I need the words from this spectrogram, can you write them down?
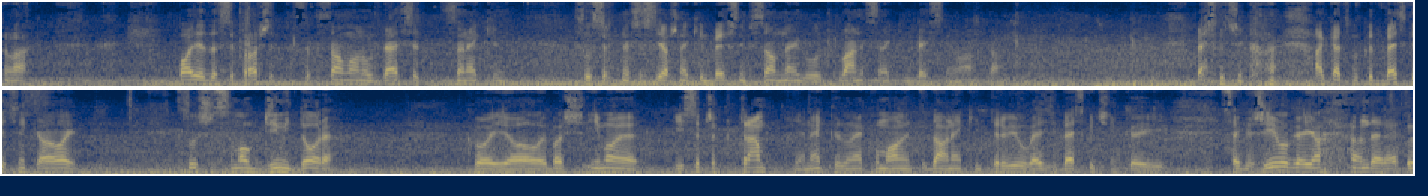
bolje da se prošeta sa psom ono u 10 sa nekim susretne se s još nekim besnim psom nego u 12 sa nekim besnim ono kao beskućnika. A kad smo kod beskućnika, ovaj, slušao sam mog Jimmy Dora, koji ovaj, baš imao je isečak Trump je nekad u nekom momentu dao neki intervju u vezi beskućnika i svega živoga i onda je rekao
